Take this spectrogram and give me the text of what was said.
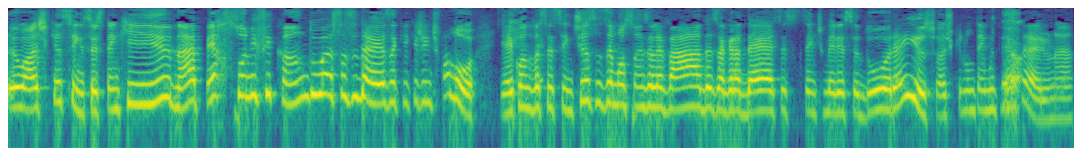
eu acho que assim, vocês têm que ir, né, personificando essas ideias aqui que a gente falou. E aí, quando você sentir essas emoções elevadas, agradece, se sente merecedor, é isso. Eu acho que não tem muito mistério, né?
